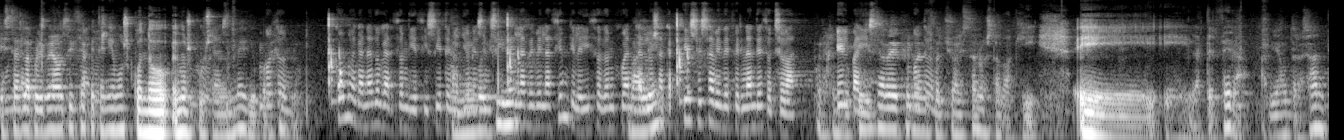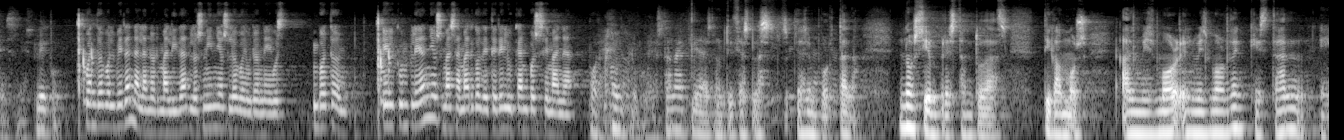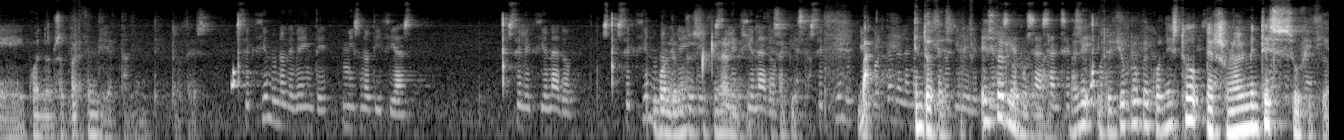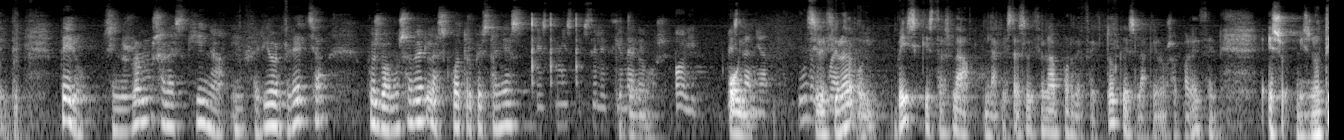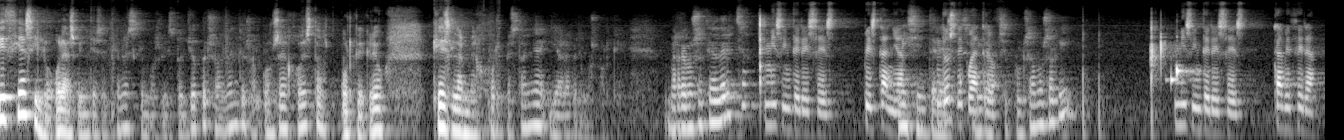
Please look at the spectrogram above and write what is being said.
Esta es la primera noticia que teníamos cuando hemos pulsado en medio, por ejemplo. ¿Cómo ha ganado Garzón 17 También millones en. La revelación que le hizo Don Juan. Carlos ¿Qué se sabe de Fernández Ochoa? Por ejemplo, El ¿quién país. sabe de Fernández. Ochoa? Esta no estaba aquí. Eh, eh, la tercera, había otras antes, me explico. Cuando volverán a la normalidad los niños Lobo Euronews. Botón. El cumpleaños más amargo de Terelu Campos Semana. Por ejemplo, están aquí las noticias, las noticias en portada. No siempre están todas, digamos, al mismo, el mismo orden que están eh, cuando nos aparecen directamente. Entonces, Sección 1 de 20. Mis noticias. Seleccionado. Sección 1 de Volvemos a 20. seleccionar Seleccionado. aquí está. Vale, entonces, esto es lo normal, ¿vale? Entonces yo creo que con esto personalmente es suficiente. Pero si nos vamos a la esquina inferior derecha, pues vamos a ver las cuatro pestañas Seleccionado. tenemos? Hoy. cuatro. hoy. ¿Veis que esta es la, la que está seleccionada por defecto, que es la que nos aparecen? Eso, mis noticias y luego las 20 secciones que hemos visto. Yo personalmente os aconsejo esta porque creo que es la mejor pestaña y ahora veremos por qué. Barremos hacia la derecha. Mis intereses. Pestaña. Mis intereses. 2 de 4. Mirad, si pulsamos aquí, Mis intereses. Cabecera.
